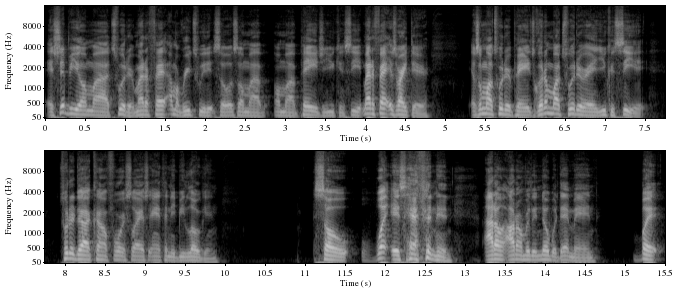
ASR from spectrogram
It should be on my Twitter. Matter of fact, I'm gonna retweet it so it's on my on my page and you can see it. Matter of fact, it's right there. It's on my Twitter page. Go to my Twitter and you can see it. Twitter.com forward slash Anthony B. Logan. So what is happening? I don't I don't really know what that man. But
